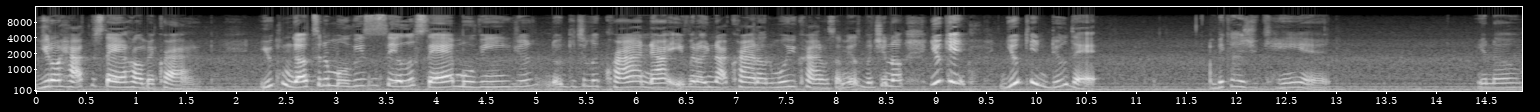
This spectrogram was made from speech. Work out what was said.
You don't have to stay at home and cry. You can go to the movies and see a little sad movie. And you just you know, get your little crying now, even though you're not crying on the movie, you're crying on something else. But you know, you can you can do that because you can. You know,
